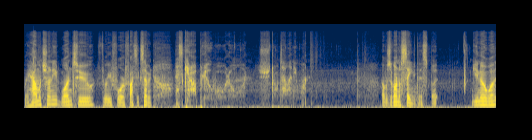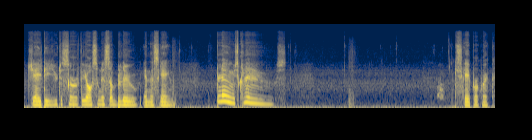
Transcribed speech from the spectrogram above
Wait, how much do I need? One, two, three, four, five, six, seven. Let's get our blue wool on. Shh, don't tell anyone. I was gonna save this, but you know what, JD, you deserve the awesomeness of blue in this game. Blue's clues. escape real quick.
